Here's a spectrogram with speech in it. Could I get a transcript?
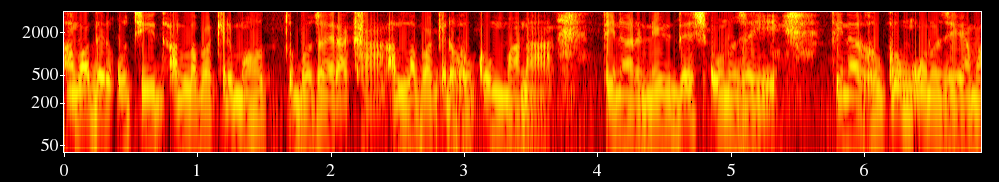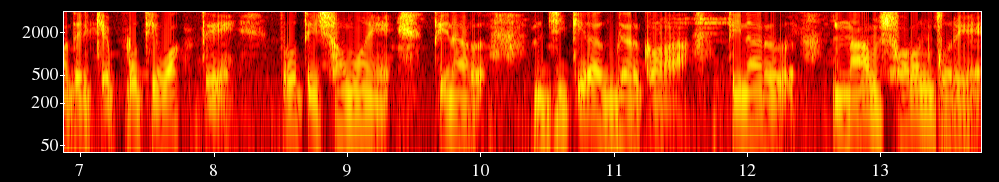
আমাদের উচিত আল্লাহ পাকের মহত্ব বজায় রাখা, আল্লাহ পাকের হুকুম মানা তিনার নির্দেশ অনুযায়ী, তিনার হুকুম অনুযায়ী আমাদেরকে প্রতি ওয়াক্তে, প্রতি সময়ে তিনার জিকির আজগার করা, তিনার নাম স্মরণ করে,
